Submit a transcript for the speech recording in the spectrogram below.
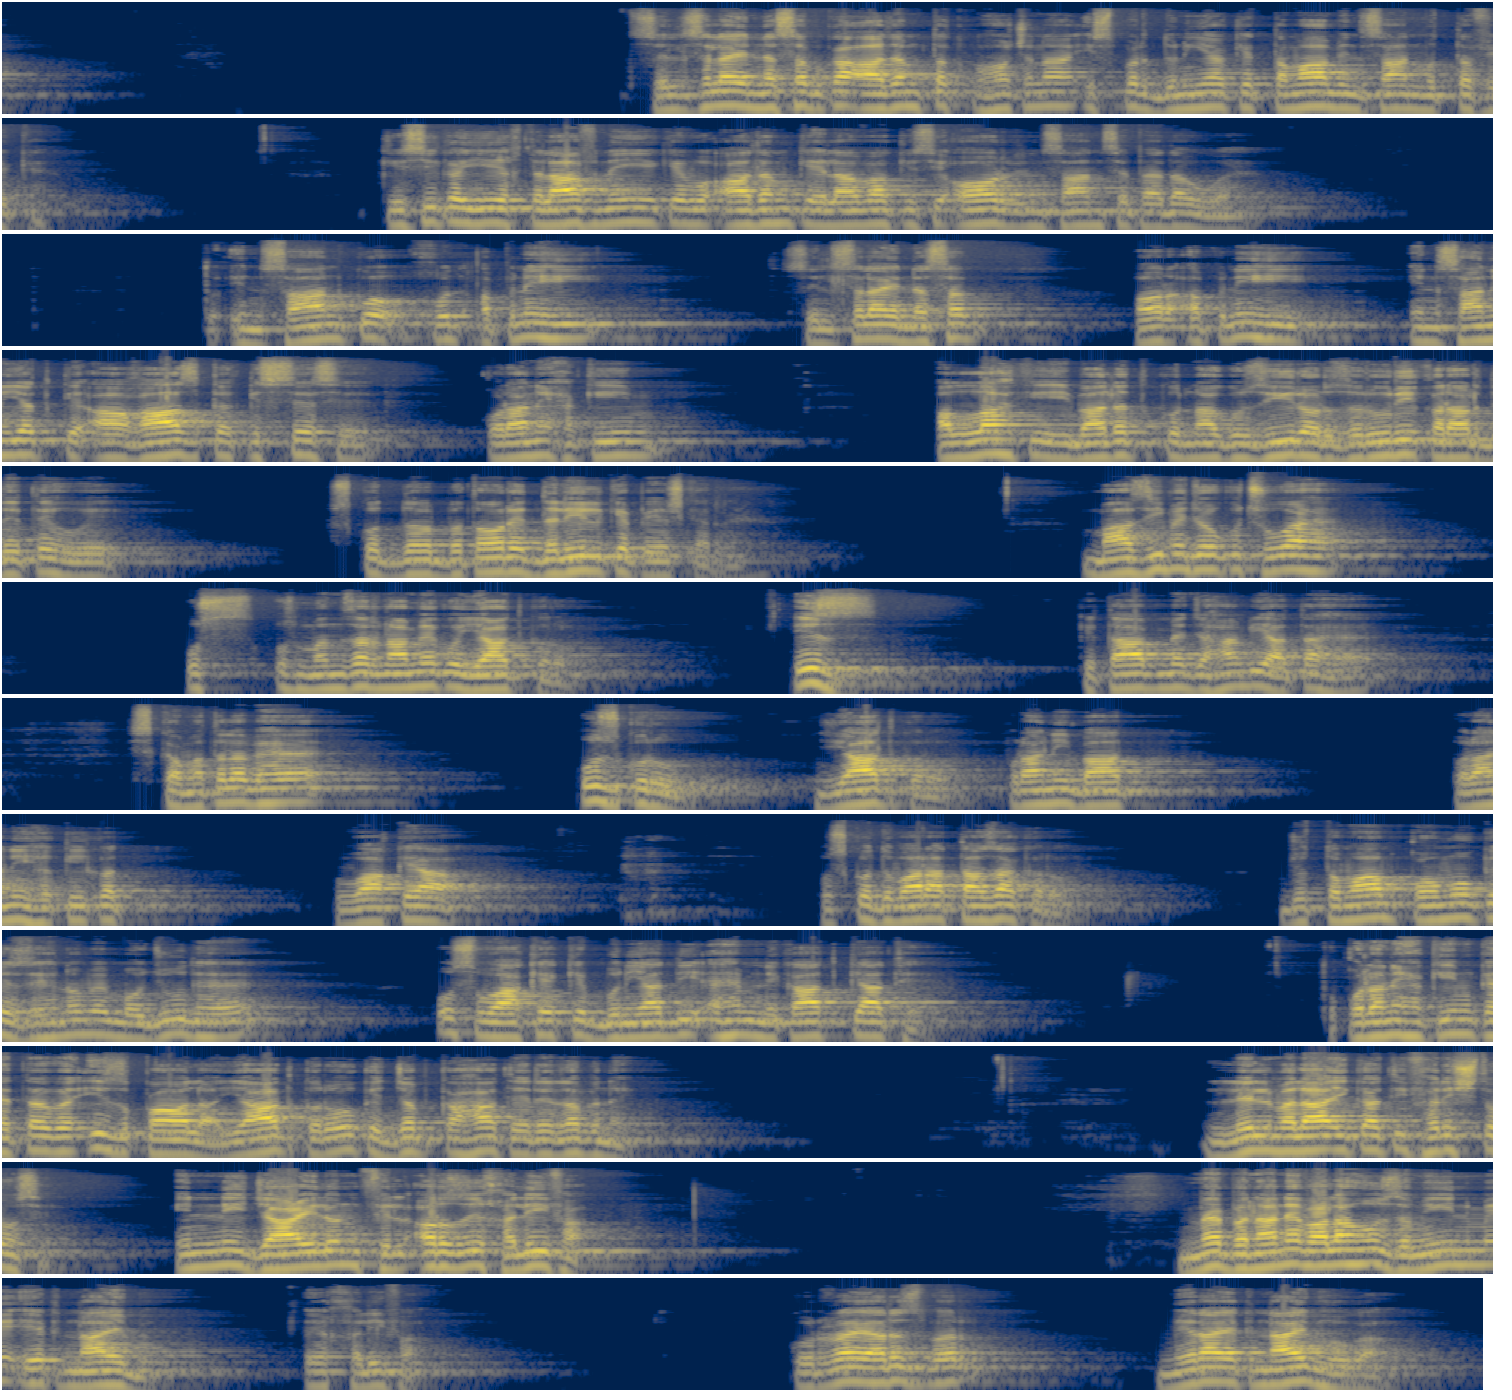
سلسلہ نصب کا آدم تک پہنچنا اس پر دنیا کے تمام انسان متفق ہیں۔ کسی کا یہ اختلاف نہیں ہے کہ وہ آدم کے علاوہ کسی اور انسان سے پیدا ہوا ہے۔ تو انسان کو خود اپنے ہی سلسلہ نصب اور اپنی ہی انسانیت کے آغاز کا قصے سے قرآن حکیم اللہ کی عبادت کو ناگزیر اور ضروری قرار دیتے ہوئے اس کو بطور دلیل کے پیش کر رہے ہیں۔ ماضی میں جو کچھ ہوا ہے، اس اس منظر نامے کو یاد کرو۔ از کتاب میں جہاں بھی آتا ہے، اس کا مطلب ہے از کرو یاد کرو، پرانی بات پرانی حقیقت، واقعہ، اس کو دوبارہ تازہ کرو۔ جو تمام قوموں کے ذہنوں میں موجود ہے، اس واقعے کے بنیادی اہم نکات کیا تھے؟ تو قرآن حکیم کہتا ہے وہ از قالا یاد کرو کہ جب کہا تیرے رب نے لل ملائکاتی فرشتوں سے انی جائل فل عرض خلیفہ میں بنانے والا ہوں زمین میں ایک نائب، ایک خلیفہ۔ قرۂۂ عرض پر میرا ایک نائب ہوگا،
